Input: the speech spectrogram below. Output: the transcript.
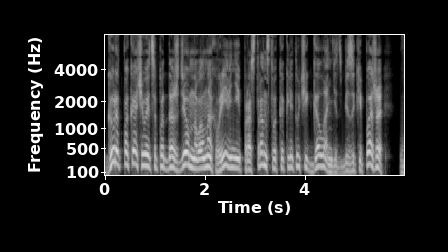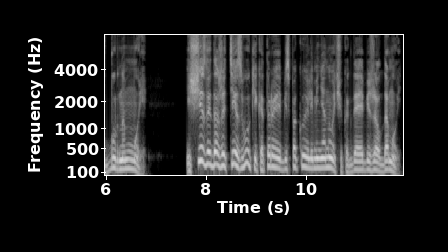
Город покачивается под дождем на волнах времени, пространство, как летучий голландец без экипажа в бурном море. Исчезли даже те звуки, которые беспокоили меня ночью, когда я бежал домой.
